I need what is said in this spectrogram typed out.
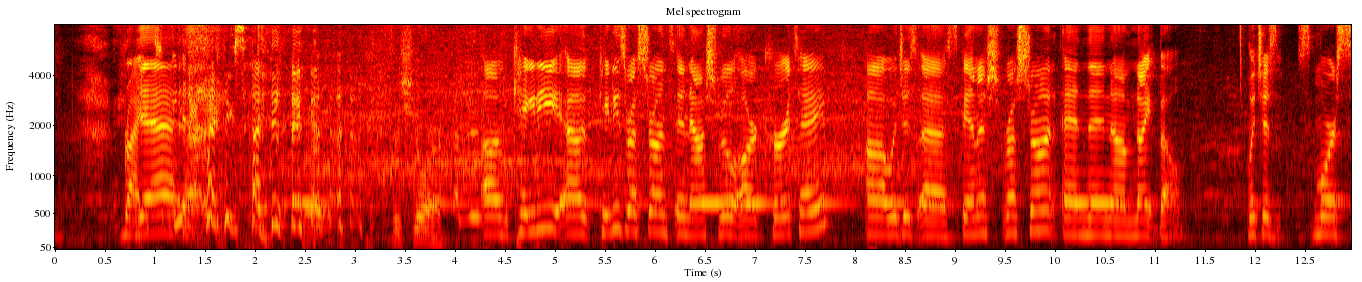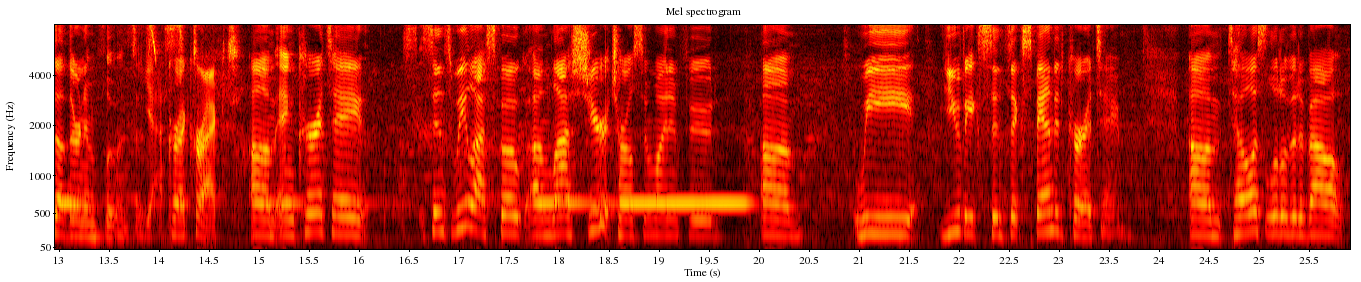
Right. Yeah, exactly. For sure. Um, Katie, uh, Katie's restaurants in Asheville are Curate, uh, which is a Spanish restaurant, and then um, Nightbell, which is more Southern influences. Yes. correct. Correct. Um, and Curate, s- since we last spoke um, last year at Charleston Wine and Food, um, we you've ex- since expanded Curate. Um, tell us a little bit about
